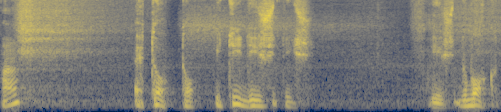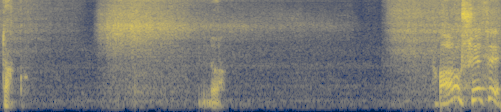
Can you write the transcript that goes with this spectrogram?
A? E to, to. I ti diši, diši. Diši, duboko, tako. Da. Alo, ono, šefe, e,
